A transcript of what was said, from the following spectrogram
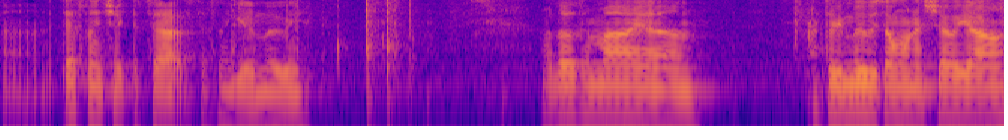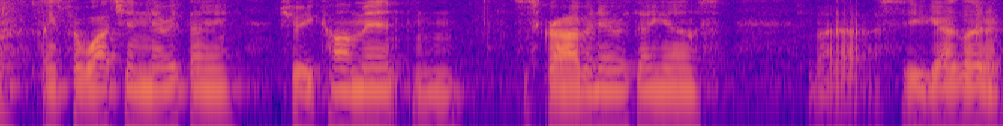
Uh, definitely check this out. It's definitely a good movie. Well, those are my um, three movies I want to show y'all. Thanks for watching and everything. Make sure you comment and subscribe and everything else. But uh, see you guys later.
